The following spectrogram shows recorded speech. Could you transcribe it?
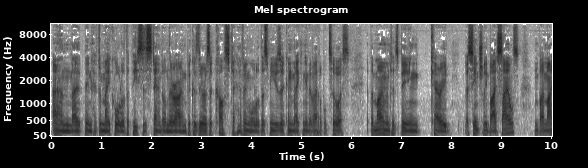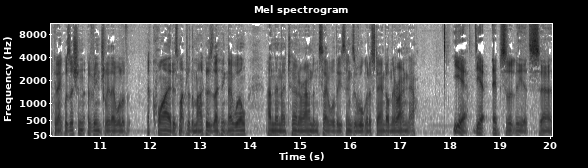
and they then have to make all of the pieces stand on their own because there is a cost to having all of this music and making it available to us. At the moment, it's being carried essentially by sales and by market acquisition. Eventually, they will have acquired as much of the market as they think they will, and then they turn around and say, "Well, these things have all got to stand on their own now." Yeah, yeah, absolutely. It's uh,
